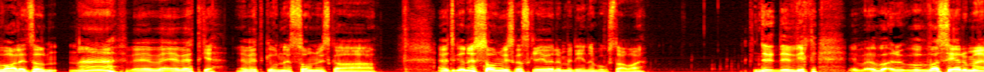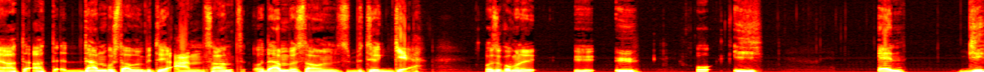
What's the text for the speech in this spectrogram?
var litt sånn Nei, jeg, jeg, vet ikke. Jeg vet ikke om det er sånn vi skal Jeg vet ikke om det er sånn vi skal skrive det med dine bokstaver. Det, det virker hva, hva, sier du med at, at den bokstaven betyr N, sant, og den bokstaven betyr G, og så kommer det U, U og Y. N, G,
